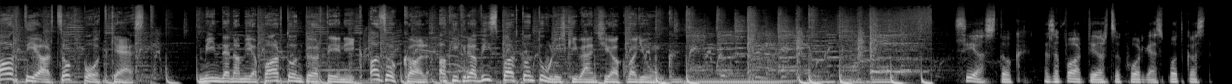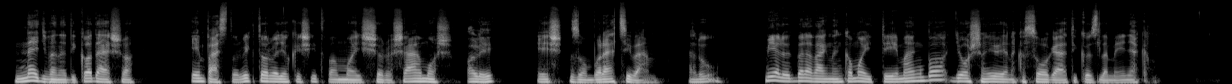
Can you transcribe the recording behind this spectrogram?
Parti Arcok Podcast. Minden, ami a parton történik, azokkal, akikre a vízparton túl is kíváncsiak vagyunk. Sziasztok! Ez a Parti Arcok Horgász Podcast 40. adása. Én Pásztor Viktor vagyok, és itt van ma is Sörös Álmos. Ali. És Zomborát Szivám. Hello! Mielőtt belevágnánk a mai témánkba, gyorsan jöjjenek a szolgálati közlemények.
